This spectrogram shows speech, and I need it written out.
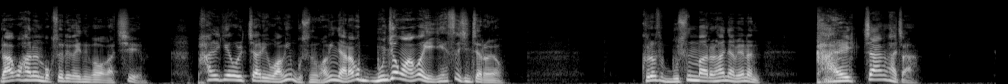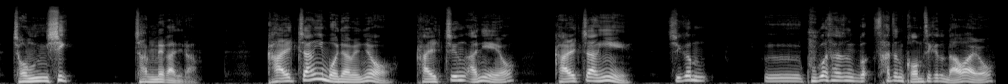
라고 하는 목소리가 있는 것과 같이 8개월짜리 왕이 무슨 왕이냐라고 문정왕후가 얘기했어 진짜로요. 그래서 무슨 말을 하냐면은 갈장하자. 정식 장례가 아니라. 갈장이 뭐냐면요. 갈증 아니에요. 갈장이 지금 그 국어 사전 사전 검색에도 나와요.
